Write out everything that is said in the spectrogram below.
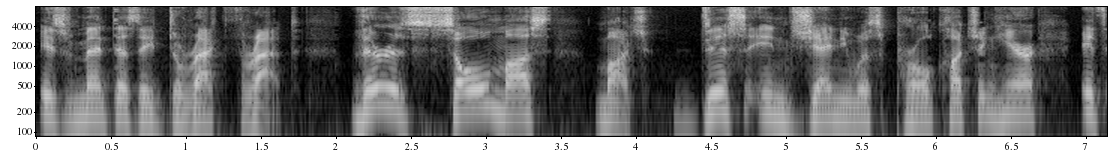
is meant as a direct threat? There is so much much disingenuous pearl clutching here. It's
